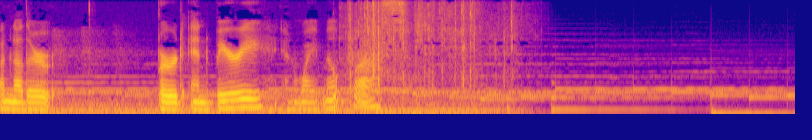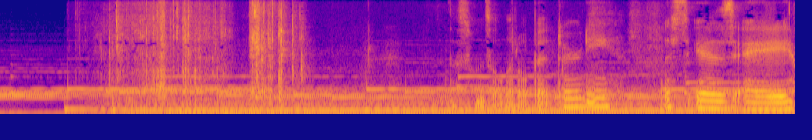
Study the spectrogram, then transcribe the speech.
Another bird and berry in white milk glass. This one's a little bit dirty. This is a,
